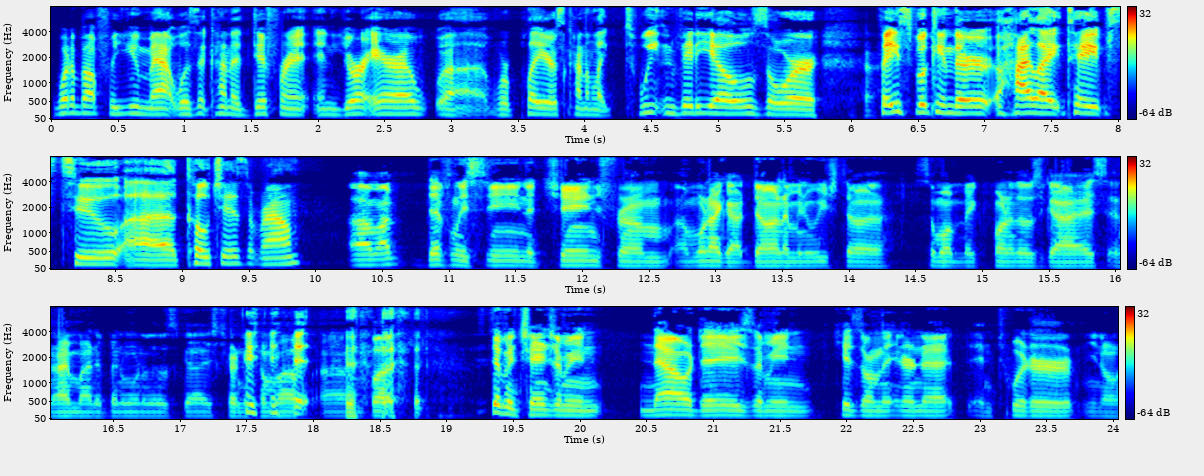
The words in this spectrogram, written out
what about for you matt was it kind of different in your era uh, were players kind of like tweeting videos or facebooking their highlight tapes to uh, coaches around Um, I've definitely seen a change from um, when I got done. I mean, we used to somewhat make fun of those guys, and I might have been one of those guys trying to come up. Um, but it's definitely changed. I mean, nowadays, I mean, kids on the internet and Twitter, you know,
